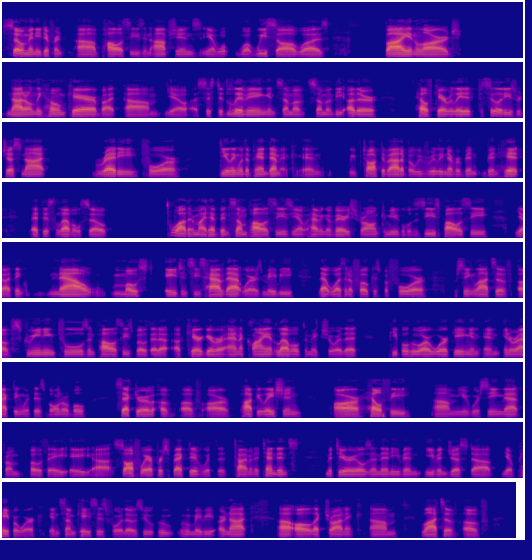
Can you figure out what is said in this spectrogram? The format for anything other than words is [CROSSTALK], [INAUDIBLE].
so many different uh, policies and options. You know, w- what we saw was, by and large, not only home care but um, you know assisted living and some of some of the other healthcare related facilities were just not ready for dealing with a pandemic. And we've talked about it, but we've really never been been hit at this level. So while there might have been some policies, you know, having a very strong communicable disease policy, you know, I think now most agencies have that, whereas maybe that wasn't a focus before. We're seeing lots of, of screening tools and policies, both at a, a caregiver and a client level, to make sure that people who are working and, and interacting with this vulnerable sector of, of, of our population are healthy um, you, we're seeing that from both a, a uh, software perspective with the time and attendance materials, and then even even just uh, you know paperwork in some cases for those who who, who maybe are not uh, all electronic. Um, lots of of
